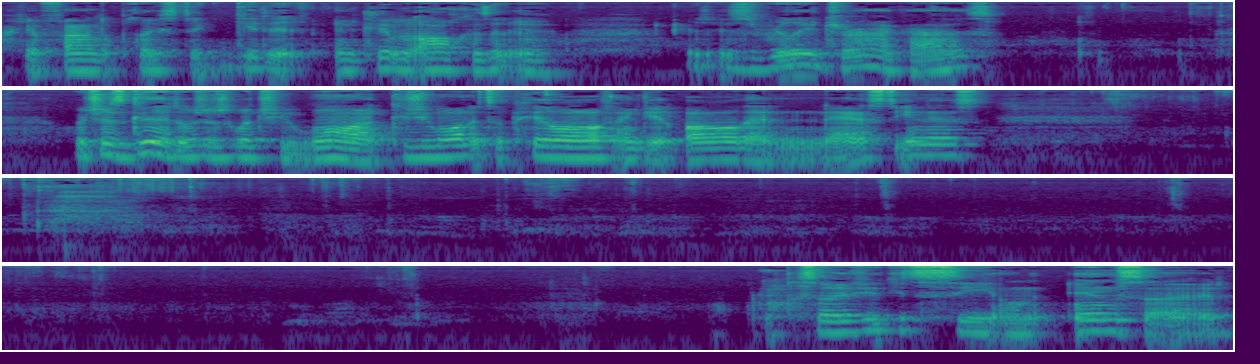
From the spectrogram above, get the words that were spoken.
I can find a place to get it and get it off because it, it is really dry, guys. Which is good, which is what you want because you want it to peel off and get all that nastiness So if you could see on the inside,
